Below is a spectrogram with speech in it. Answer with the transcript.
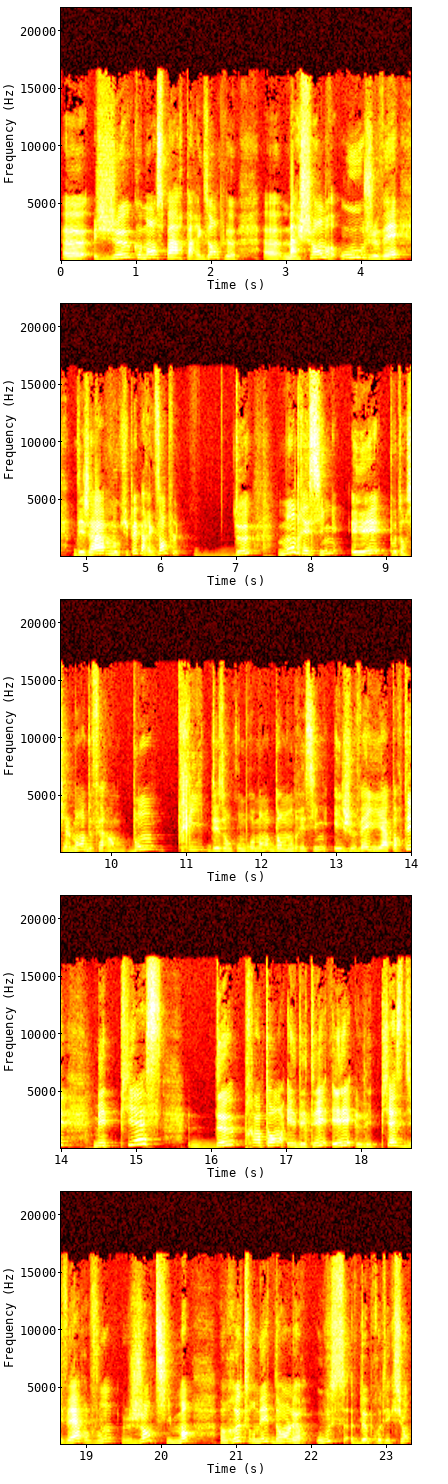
je commence par par exemple ma chambre où je vais déjà m'occuper par exemple de mon dressing et potentiellement de faire un bon tri désencombrement dans mon dressing et je vais y apporter mes pièces de printemps et d'été et les pièces d'hiver vont gentiment retourner dans leur housse de protection,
